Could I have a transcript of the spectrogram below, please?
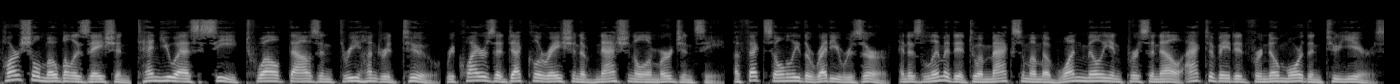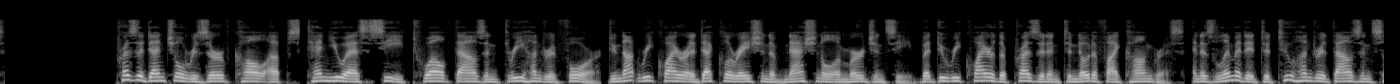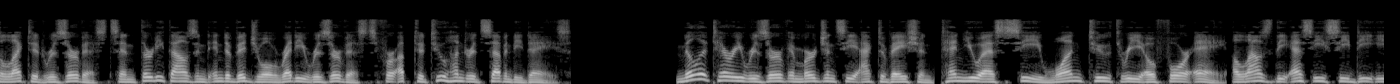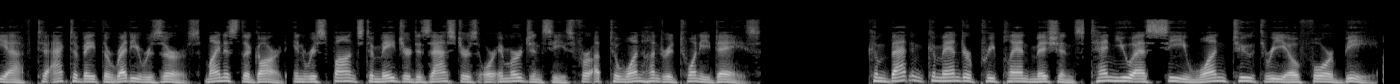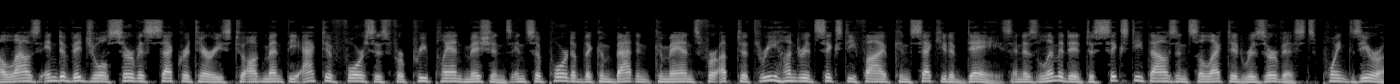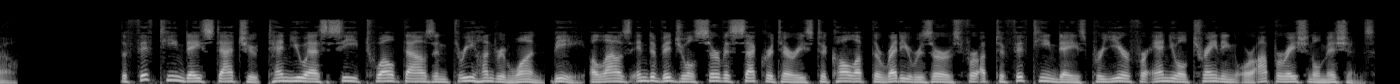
Partial mobilization 10 USC 12302 requires a declaration of national emergency, affects only the Ready Reserve, and is limited to a maximum of 1 million personnel activated for no more than two years. Presidential Reserve call-ups 10 USC 12304 do not require a declaration of national emergency but do require the President to notify Congress, and is limited to 200,000 selected reservists and 30,000 individual ready reservists for up to 270 days. Military Reserve Emergency Activation 10 USC 12304A allows the SECDEF to activate the ready reserves minus the Guard in response to major disasters or emergencies for up to 120 days. Combatant Commander Preplanned Missions 10 USC 12304b allows individual service secretaries to augment the active forces for pre-planned missions in support of the combatant commands for up to 365 consecutive days and is limited to 60,000 selected reservists. 0 the 15-day statute 10 USC 12301 b allows individual service secretaries to call up the ready reserves for up to 15 days per year for annual training or operational missions.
